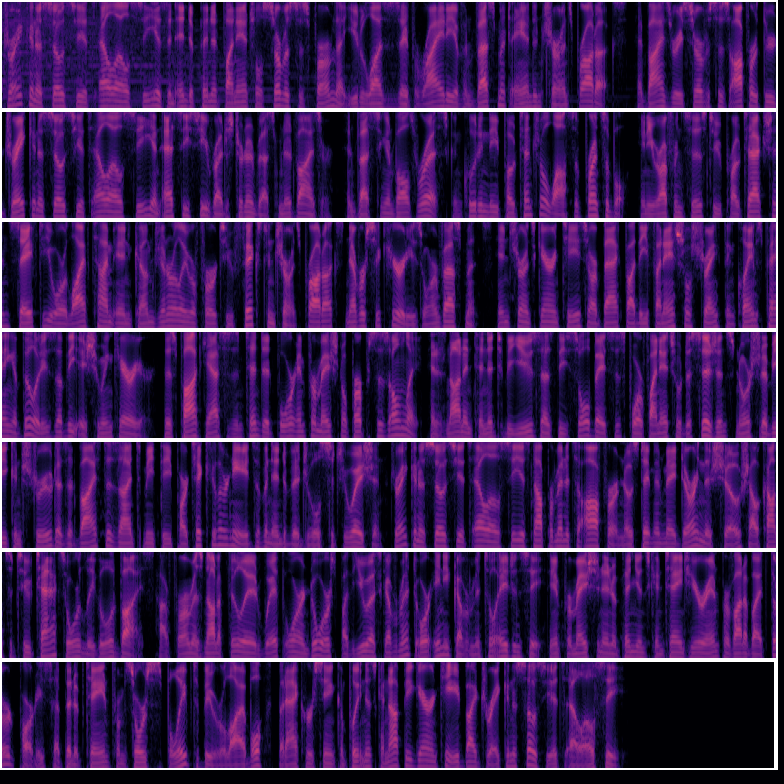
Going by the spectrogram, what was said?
Drake and Associates LLC is an independent financial services firm that utilizes a variety of investment and insurance products. Advisory services offered through Drake and Associates LLC, an SEC registered investment advisor. Investing involves risk, including the potential loss of principal. Any references to protection, safety, or lifetime income generally refer to fixed insurance products, never securities or investments. Insurance guarantees are backed by the financial strength and claims paying abilities of the issuing carrier. This podcast is intended for informational purposes only. It is not intended to be used as the sole basis for financial financial decisions, nor should it be construed as advice designed to meet the particular needs of an individual's situation. Drake and Associates LLC is not permitted to offer. No statement made during this show shall constitute tax or legal advice. Our firm is not affiliated with or endorsed by the U.S. government or any governmental agency. The information and opinions contained herein provided by third parties have been obtained from sources believed to be reliable, but accuracy and completeness cannot be guaranteed by Drake and Associates LLC.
